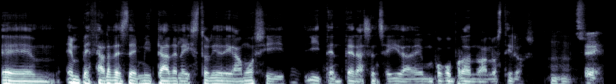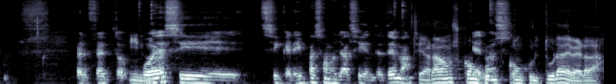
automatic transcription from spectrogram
eh, empezar desde mitad de la historia, digamos, y, y te enteras enseguida de un poco por dónde van los tiros. Sí. Perfecto. Y pues si, si queréis, pasamos ya al siguiente tema. Sí, ahora vamos con, con cultura de verdad.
